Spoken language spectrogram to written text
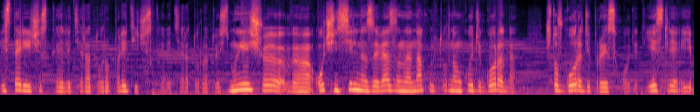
Историческая литература, политическая литература. То есть мы еще э, очень сильно завязаны на культурном коде города, что в городе происходит. Если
